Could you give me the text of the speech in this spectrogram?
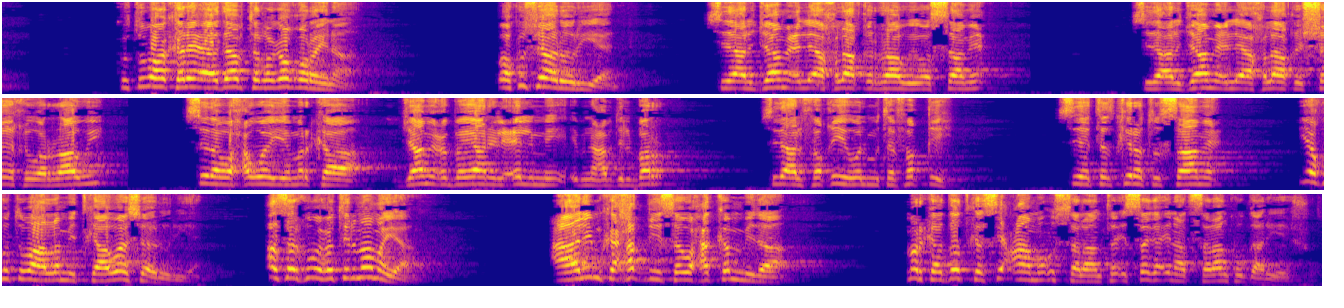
Kutubaha kale aadaabta laga qorayna waa ku soo arooriyaan. Sida aljaamic liakhlaaqi alraawi wasaamic sida aljaamic liakhlaaqi alshaykhi waalraawi sida waxa weeye markaa jaamicu bayaani alcilmi ibni cabdilbar sida alfaqiih waalmutafaqih sida tadkiratu saamic iyo kutubaha la midkaa waa soo arooriyaan. Asalku wuxuu tilmaamayaa caalimka xaqiisa waxaa ka mida marka dadka si caama u salaanto isaga inaad salaan ku gaar yeesho.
